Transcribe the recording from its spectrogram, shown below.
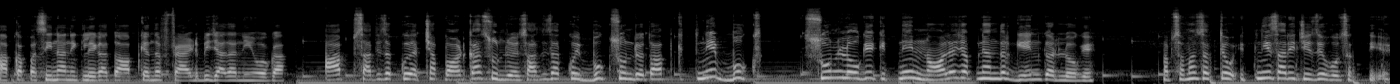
आपका पसीना निकलेगा तो आपके अंदर फैट भी ज़्यादा नहीं होगा। आप साथ ही साथ कोई अच्छा पॉडकास्ट सुन रहे हो, साथ ही साथ कोई बुक सुन रहे हो तो आप कितनी बुक्स सुन लोगे, कितनी नॉलेज अपने अंदर गेन कर लोगे? आप समझ सकते हो, इतनी सारी चीज़ें हो सकती है।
